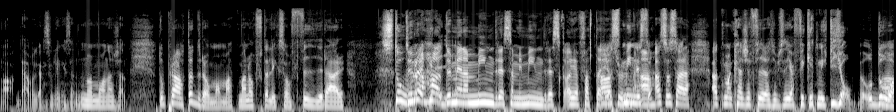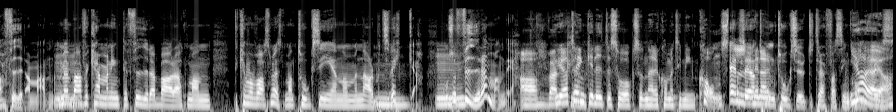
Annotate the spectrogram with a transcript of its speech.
ja det här var ganska länge sedan, några månader sedan. Då pratade de om att man ofta liksom firar Stora Du, aha, grejer. du menar mindre som är mindre, ska, jag fattar. Ja, jag tror, minne, ja. Alltså så här, att man kanske firar typ så här, jag fick ett nytt jobb och då Ja. firar man. Mm. Men varför kan man inte fira bara att man, det kan vara vad som helst, man tog sig igenom en arbetsvecka Mm. och så firar man det. ja, verkligen. Jag tänker lite så också när det kommer till min konst. Eller Alltså, att menar- hon tog sig ut och träffade sin kompis. Ja, ja, ja.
